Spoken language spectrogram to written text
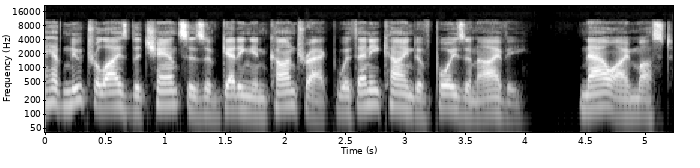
have neutralized the chances of getting in contract with any kind of poison ivy. Now I must.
